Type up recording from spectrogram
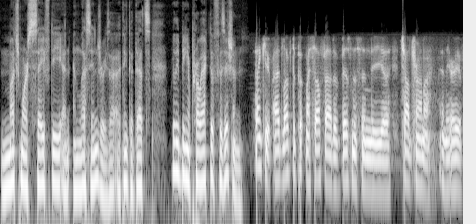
much more safety and, and less injuries. I, I think that that's really being a proactive physician. Thank you. I'd love to put myself out of business in the uh, child trauma, in the area of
